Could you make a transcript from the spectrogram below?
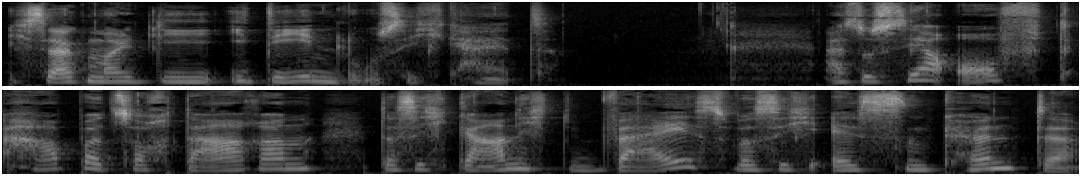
ich sag mal, die Ideenlosigkeit. Also sehr oft hapert es auch daran, dass ich gar nicht weiß, was ich essen könnte.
